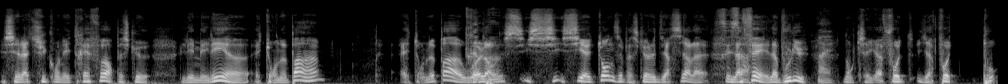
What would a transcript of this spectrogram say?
C'est là-dessus qu'on est très fort, parce que les mêlées, euh, elles tournent pas, hein. Elles tournent pas. Très ou alors, si, si, si elles tournent, c'est parce que l'adversaire l'a l'a fait, l'a voulu. Ouais. Donc, il y a faute, il y a faute pour-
